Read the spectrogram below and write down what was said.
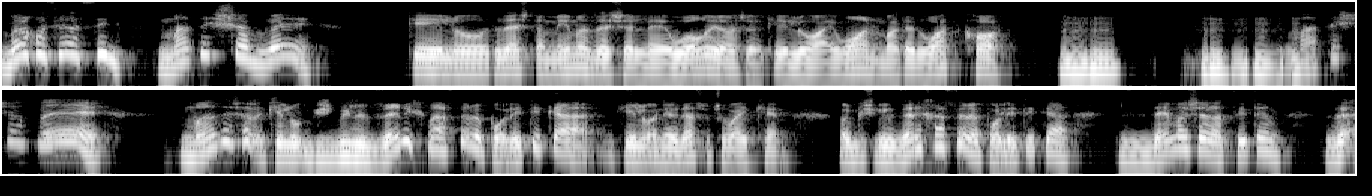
מה אנחנו מנסים להשיג? מה זה שווה? כאילו, אתה יודע, יש את המים הזה של ווריו, של כאילו, I won, but at what cost? מה זה שווה? מה זה שווה? כאילו, בשביל זה נכנסתם לפוליטיקה? כאילו, אני יודע שהתשובה היא כן, אבל בשביל זה נכנסתם לפוליטיקה? זה מה שרציתם? זה,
